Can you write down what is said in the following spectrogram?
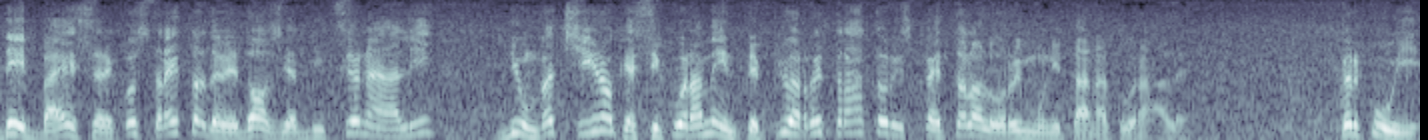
debba essere costretto a delle dosi addizionali di un vaccino che è sicuramente più arretrato rispetto alla loro immunità naturale. Per cui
